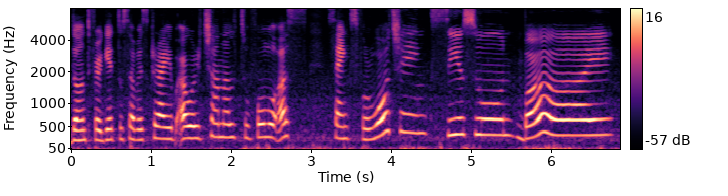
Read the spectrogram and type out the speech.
don't forget to subscribe our channel to follow us. Thanks for watching. See you soon. Bye.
